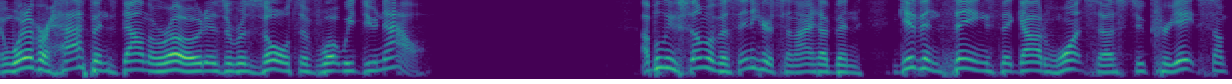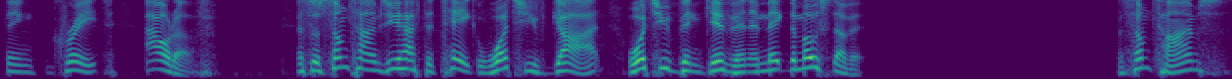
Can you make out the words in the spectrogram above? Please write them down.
And whatever happens down the road is a result of what we do now. I believe some of us in here tonight have been given things that God wants us to create something great out of. And so sometimes you have to take what you've got, what you've been given, and make the most of it. And sometimes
